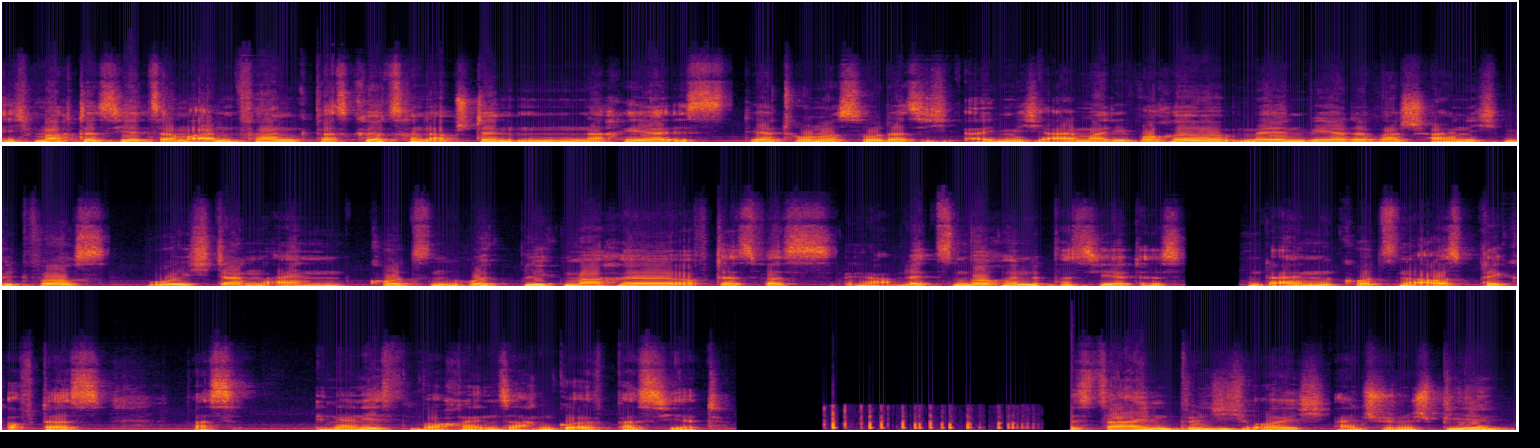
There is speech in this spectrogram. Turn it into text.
Ich mache das jetzt am Anfang, was kürzeren Abständen. Nachher ist der Tonus so, dass ich mich einmal die Woche melden werde, wahrscheinlich mittwochs, wo ich dann einen kurzen Rückblick mache auf das, was ja, am letzten Wochenende passiert ist und einen kurzen Ausblick auf das, was in der nächsten Woche in Sachen Golf passiert. Bis dahin wünsche ich euch ein schönes Spiel.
